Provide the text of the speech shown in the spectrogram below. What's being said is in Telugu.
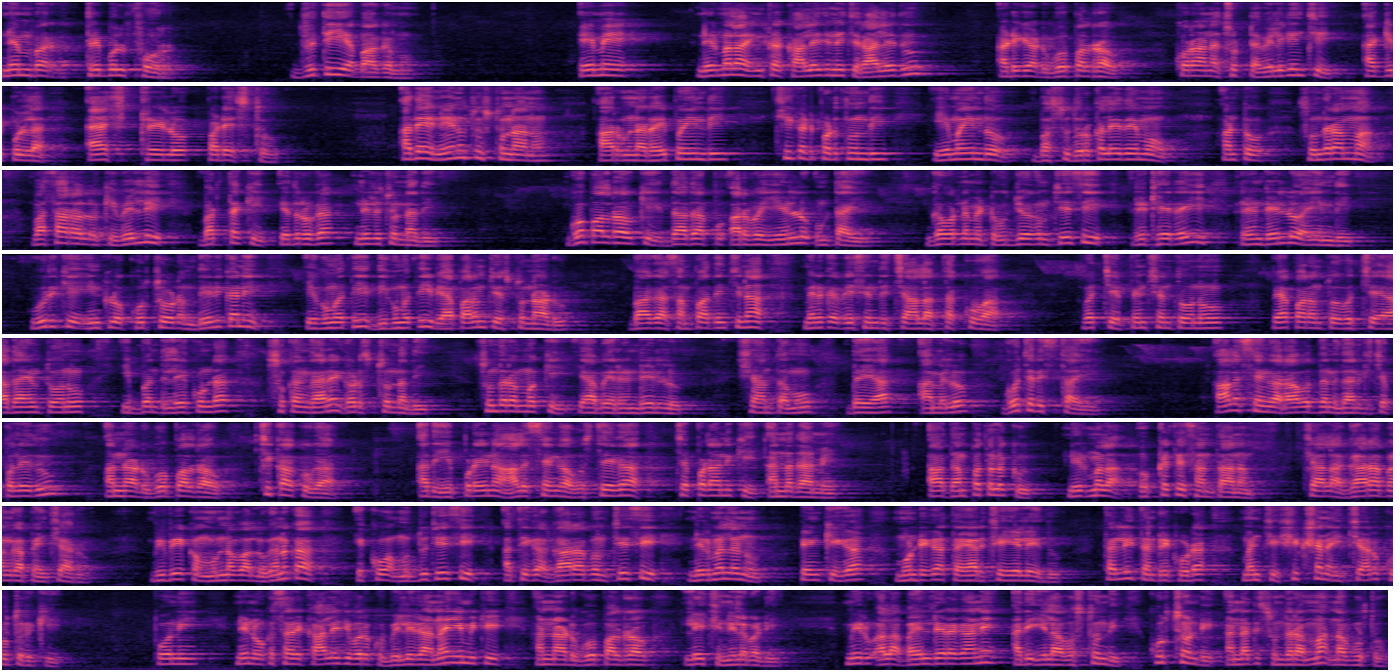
నెంబర్ త్రిబుల్ ఫోర్ ద్వితీయ భాగము. ఏమే నిర్మల ఇంకా కాలేజీ నుంచి రాలేదు? అడిగాడు గోపాలరావు కురాన చుట్ట వెలిగించి అగ్గిపుల్ల యాష్ ట్రేలో పడేస్తూ. అదే నేను చూస్తున్నాను. ఆరున్నర అయిపోయింది. చీకటి పడుతుంది. ఏమైందో? బస్సు దొరకలేదేమో? అంటూ సుందరమ్మ వసారాలోకి వెళ్ళి భర్తకి ఎదురుగా నిలుచున్నది. గోపాలరావుకి దాదాపు అరవై ఏళ్ళు ఉంటాయి. గవర్నమెంట్ ఉద్యోగం చేసి రిటైర్ అయ్యి రెండేళ్ళు అయింది. ఊరికే ఇంట్లో కూర్చోవడం దేనికని ఎగుమతి దిగుమతి వ్యాపారం చేస్తున్నాడు. బాగా సంపాదించినా వెనక వేసింది చాలా తక్కువ. వచ్చే పెన్షన్తోనూ వ్యాపారంతో వచ్చే ఆదాయంతోనూ ఇబ్బంది లేకుండా సుఖంగానే గడుస్తున్నది. సుందరమ్మకి యాభై రెండేళ్ళు. శాంతము దయ ఆమెలో గోచరిస్తాయి. ఆలస్యంగా రావద్దని దానికి చెప్పలేదు? అన్నాడు గోపాలరావు చికాకుగా. అది ఎప్పుడైనా ఆలస్యంగా వస్తేగా చెప్పడానికి అన్నదామే. ఆ దంపతులకు నిర్మల ఒక్కతే సంతానం చాలా గారాభంగా పెంచారు. వివేకం ఉన్నవాళ్ళు గనుక ఎక్కువ ముద్దు చేసి అతిగా గారాభం చేసి నిర్మలను పెంకిగా మొండిగా తయారు చేయలేదు. తల్లి తండ్రి కూడా మంచి శిక్షణ ఇచ్చారు కూతురికి. పోనీ నేను ఒకసారి కాలేజీ వరకు వెళ్ళిరానా ఏమిటి? అన్నాడు గోపాలరావు లేచి నిలబడి. మీరు అలా బయలుదేరగానే అది ఇలా వస్తుంది. కూర్చోండి అన్నది సుందరమ్మ నవ్వుతూ.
